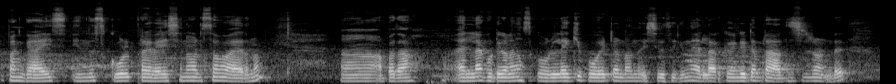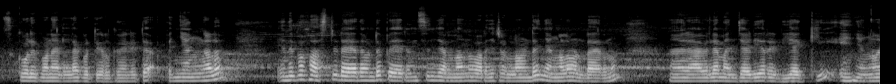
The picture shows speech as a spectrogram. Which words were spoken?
അപ്പം ഗൈസ് ഇന്ന് സ്കൂൾ പ്രവേശനോത്സവമായിരുന്നു. അപ്പോൾ അതാ എല്ലാ കുട്ടികളും സ്കൂളിലേക്ക് പോയിട്ടുണ്ടെന്ന് വിശ്വസിക്കുന്നു. എല്ലാവർക്കും വേണ്ടിയിട്ടും പ്രാർത്ഥിച്ചിട്ടുണ്ട്. സ്കൂളിൽ പോണ എല്ലാ കുട്ടികൾക്കും വേണ്ടിയിട്ട്. അപ്പം ഞങ്ങളും ഇന്നിപ്പോൾ ഫസ്റ്റ് ഡേ ആയതുകൊണ്ട് പേരൻസും ചെല്ലണമെന്ന് പറഞ്ഞിട്ടുള്ളതുകൊണ്ട് ഞങ്ങളും ഉണ്ടായിരുന്നു. രാവിലെ മഞ്ചാടിയെ റെഡിയാക്കി. ഞങ്ങൾ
